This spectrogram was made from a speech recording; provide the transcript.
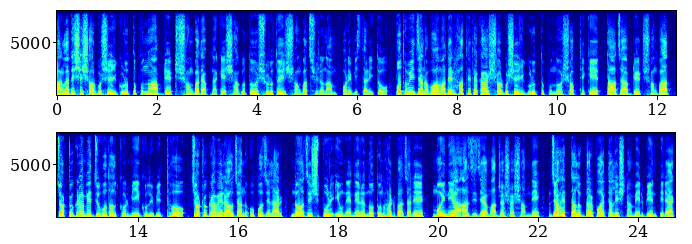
বাংলাদেশের সর্বশেষ গুরুত্বপূর্ণ আপডেট সংবাদে আপনাকে স্বাগত। শুরুতেই সংবাদ শিরোনাম, পরে বিস্তারিত। প্রথমেই জানাব, আমাদের হাতে থাকা সর্বশেষ গুরুত্বপূর্ণ, সবথেকে তাজা আপডেট সংবাদ। চট্টগ্রামে যুবদল কর্মী গুলিবিদ্ধ। চট্টগ্রামের রাউজান উপজেলার নজিশপুর ইউনিয়নের নতুনহাট বাজারে মৈনিয়া আজিজিয়া মাদ্রাসার সামনে জাহেদ তালুকদার পঁয়তাল্লিশ নামের বিএনপির এক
